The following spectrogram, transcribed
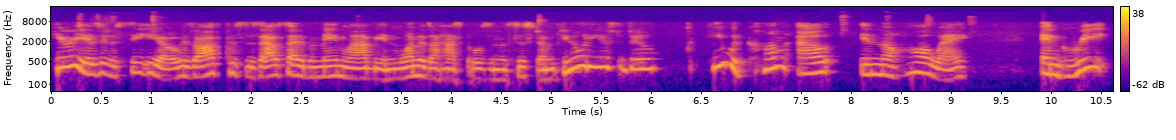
Here he is in a CEO. His office is outside of a main lobby in one of the hospitals in the system. Do you know what he used to do? He would come out in the hallway and greet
